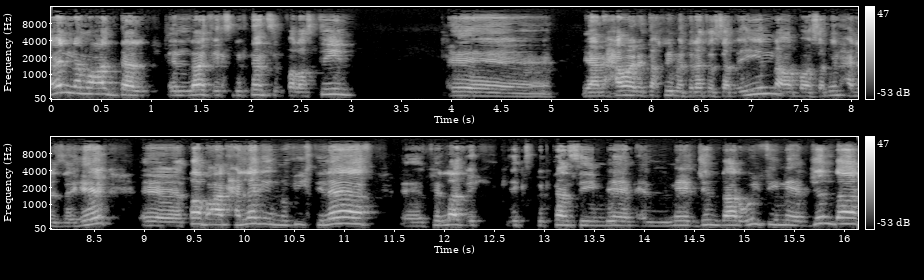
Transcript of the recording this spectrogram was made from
عندنا معدل ال life expectancy بفلسطين يعني حوالي تقريبا 73 أو 74 حاجة زي هيك. طبعا حنلاقي إنه في اختلاف في ال life expectancy بين ال male gender وال female gender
